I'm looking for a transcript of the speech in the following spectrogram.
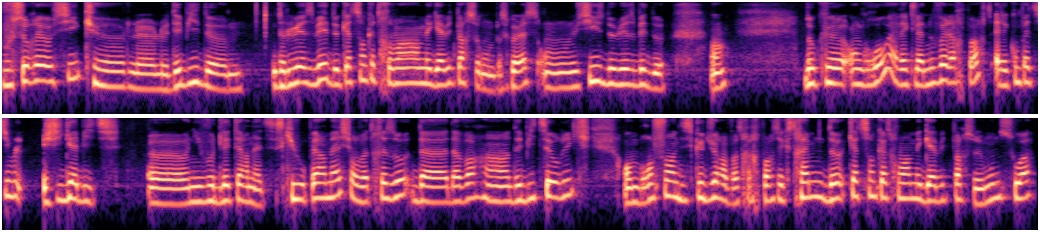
Vous saurez aussi que le débit de de l'USB de 480 mégabits par seconde, parce que là, on utilise de l'USB 2. Hein. Donc, euh, en gros, avec la nouvelle AirPort, elle est compatible gigabit. Euh, au niveau de l'Ethernet, ce qui vous permet sur votre réseau d'avoir un débit théorique en branchant un disque dur à votre AirPort extrême de 480 mégabits par seconde, soit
